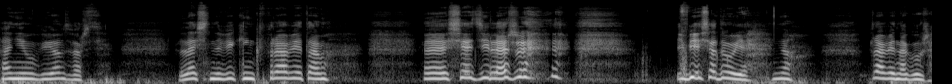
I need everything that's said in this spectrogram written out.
A nie mówiłam, zobaczcie. Leśny wiking prawie tam e, siedzi, leży i biesiaduje. No, prawie na górze.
